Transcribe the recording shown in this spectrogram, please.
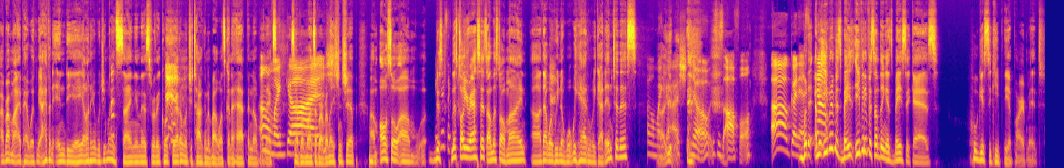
I brought my iPad with me. I have an NDA on here. Would you mind signing this really quickly? I don't want you talking about what's going to happen over the Oh next my several months of our relationship. Um, also, um, just a- list all your assets. I'll list all mine. Uh, that way we know what we had when we got into this. Oh my Uh, you- gosh! no, this is awful. Oh goodness! But I mean, even if it's base, even if it's something as basic as who gets to keep the apartment.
